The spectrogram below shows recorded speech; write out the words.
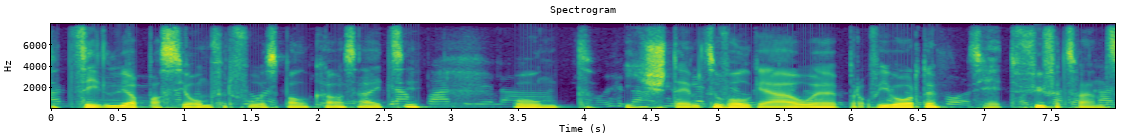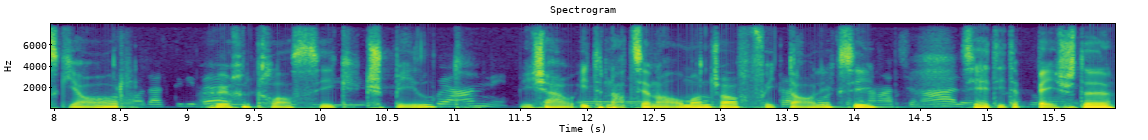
hat Silvia Passion für Fußball gehabt, sagt sie. Und ist demzufolge auch äh, Profi geworden. Sie hat 25 Jahre höherklassig gespielt, ist auch in der Nationalmannschaft von Italien gewesen. Sie hat in den besten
